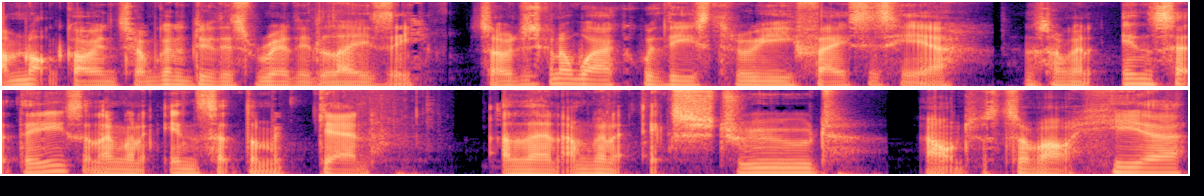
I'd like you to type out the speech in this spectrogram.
I'm not going to. I'm going to do this really lazy. So we're just going to work with these three faces here. And so I'm going to inset these and I'm going to inset them again. And then I'm going to extrude out just about here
